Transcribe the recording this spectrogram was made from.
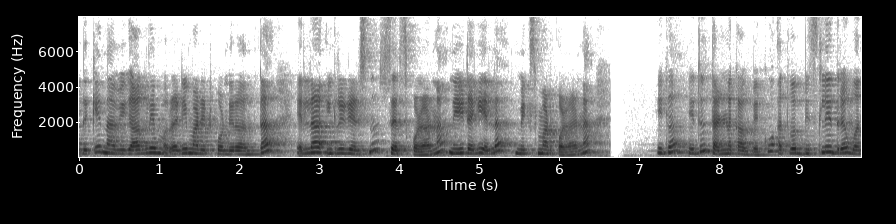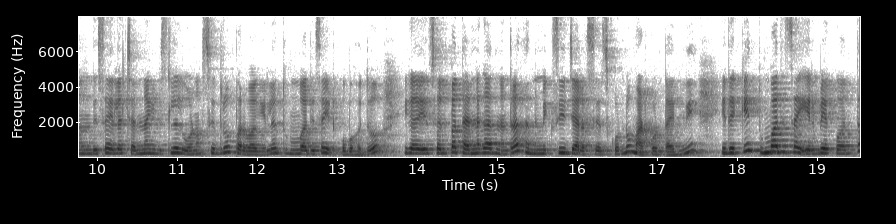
ಇದಕ್ಕೆ ನಾವು ಈಗಾಗಲೇ ರೆಡಿ ಮಾಡಿಟ್ಕೊಂಡಿರೋ ಅಂಥ ಎಲ್ಲ ಇಂಗ್ರೀಡಿಯೆಂಟ್ಸ್ನು ಸೇರಿಸ್ಕೊಳ್ಳೋಣ. ನೀಟಾಗಿ ಎಲ್ಲ ಮಿಕ್ಸ್ ಮಾಡ್ಕೊಳ್ಳೋಣ. ಈಗ ಇದು ತಣ್ಣಕ್ಕಾಗಬೇಕು ಅಥವಾ ಬಿಸಿಲಿದ್ರೆ ಒಂದು ದಿವಸ ಎಲ್ಲ ಚೆನ್ನಾಗಿ ಬಿಸಿಲಲ್ಲಿ ಒಣಗಿಸಿದ್ರೂ ಪರವಾಗಿಲ್ಲ, ತುಂಬ ದಿವಸ ಇಟ್ಕೋಬಹುದು. ಈಗ ಸ್ವಲ್ಪ ತಣ್ಣಗಾದ ನಂತರ ನಾನು ಮಿಕ್ಸಿ ಜಾರಿಗೆ ಸೇರಿಸ್ಕೊಂಡು ಮಾಡ್ಕೊತಾ ಇದ್ದೀನಿ. ಇದಕ್ಕೆ ತುಂಬ ದಿವಸ ಇರಬೇಕು ಅಂತ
